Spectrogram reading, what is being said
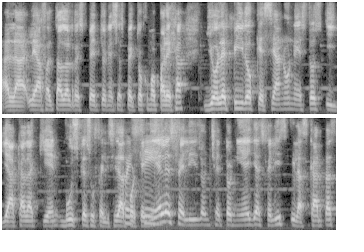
a la- le ha faltado el respeto en ese aspecto como pareja. Yo le pido que sean honestos y ya cada quien busque su felicidad, Pues porque sí. ni él es feliz, Don Cheto, ni ella es feliz y las cartas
